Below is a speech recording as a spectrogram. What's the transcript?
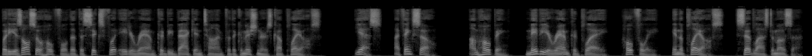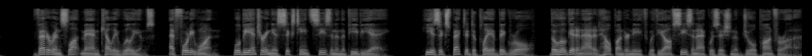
but he is also hopeful that the 6 foot 8 Erram could be back in time for the Commissioner's Cup playoffs. Yes, I think so. I'm hoping, maybe Erram could play, hopefully, in the playoffs, said Lastimosa. Veteran slot man Kelly Williams, at 41, will be entering his 16th season in the PBA. He is expected to play a big role, though he'll get an added help underneath with the off-season acquisition of Jewel Ponferada.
